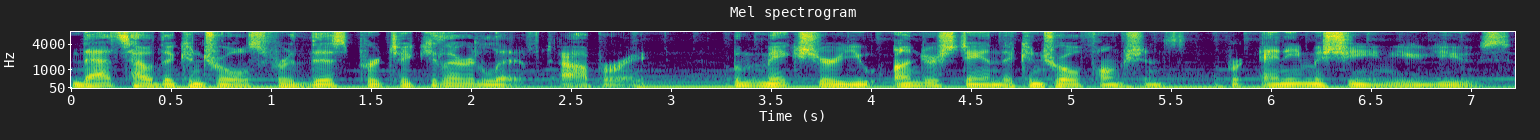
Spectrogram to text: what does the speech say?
That's how the controls for this particular lift operate, but make sure you understand the control functions for any machine you use.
